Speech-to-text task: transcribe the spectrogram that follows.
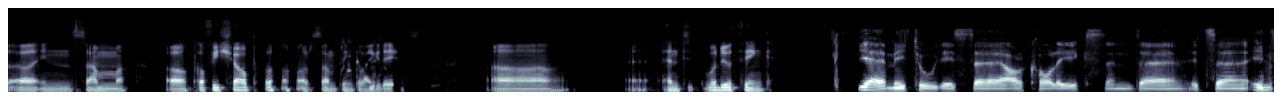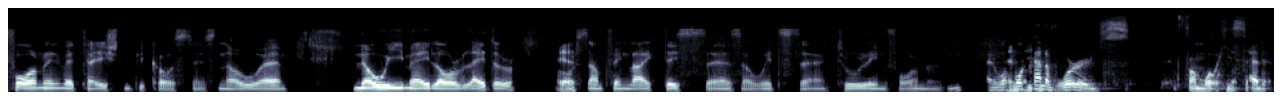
uh, in some uh, coffee shop or something like this. Uh, and what do you think? Yeah, me too. These uh, are colleagues, and uh, it's an informal invitation because there's no uh, no email or letter or something like this. Uh, so it's uh, truly informal. hmm? And what, what kind of words from what he said?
